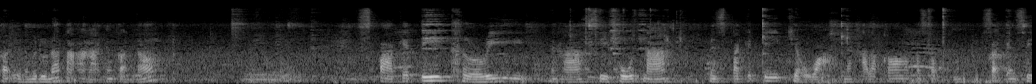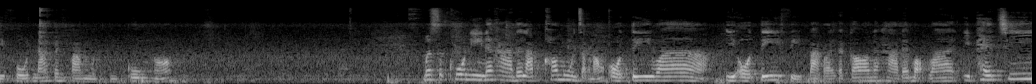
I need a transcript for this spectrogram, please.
ก่อนอื่นเรามาดูหน้าตาอาหารกันก่อนเนาะนี่สปาเกตตี้เคอรี่นะคะซีฟู้ดนะ เป็นสปาเกตตี้เขียวหวานนะคะ แล้วก็ผสมใส่เป็นซีฟู้ดนะ เป็นปลาหมึกกุ้งเนาะ เมื่อสักครู่นี้นะคะ ได้รับข้อมูลจากน้องโอตี้ว่าอีโอตี้ฝีปากไรตะก้อนะคะ ได้บอกว่าอีเพชชี่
